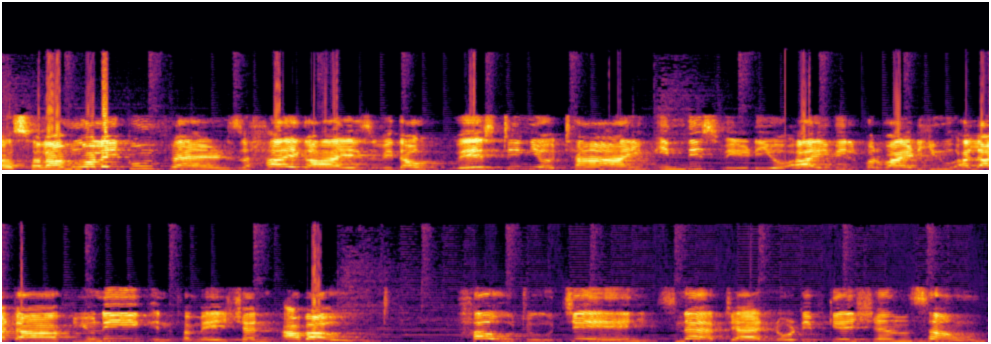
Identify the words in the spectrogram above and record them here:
Assalamualaikum friends hi guys without wasting your time in this video I will provide you a lot of unique information about how to change Snapchat notification sound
